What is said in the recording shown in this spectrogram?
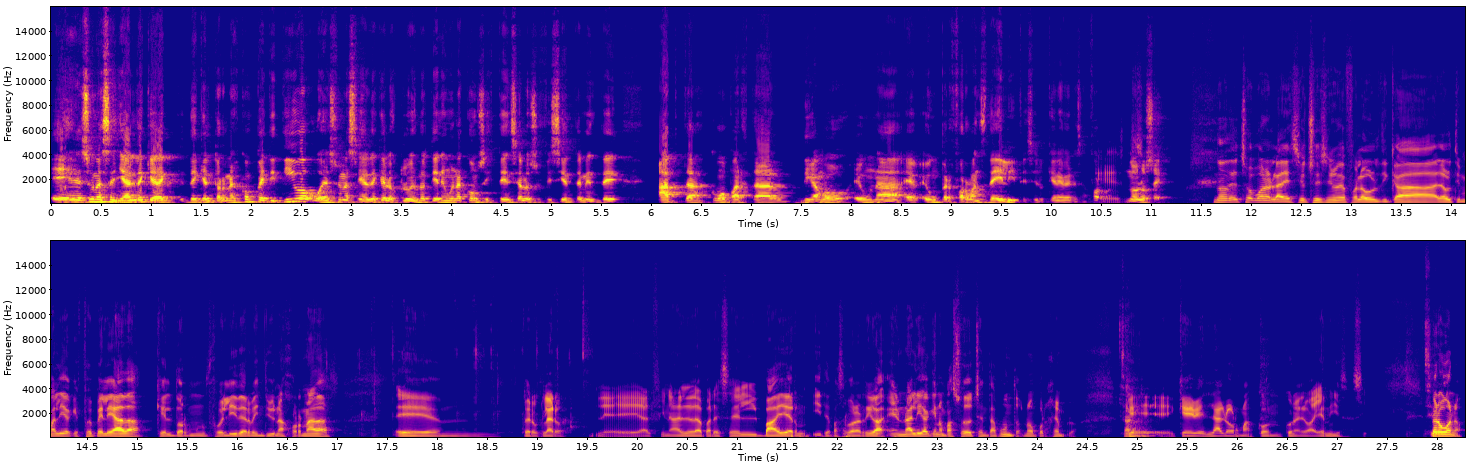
¿Es una señal de que, de que el torneo es competitivo o es una señal de que los clubes no tienen una consistencia lo suficientemente apta como para estar, digamos, en, una, en un performance de élite, si lo quiere ver de esa forma? No lo sé. No, de hecho, bueno, la 18-19 fue la última, la última liga que fue peleada, que el Dortmund fue líder 21 jornadas. Em, pero claro, al final aparece el Bayern y te pasa por arriba en una liga que no pasó de 80 puntos, ¿no? Por ejemplo, que, que, es la norma con, con el Bayern y es así. Pero bueno,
